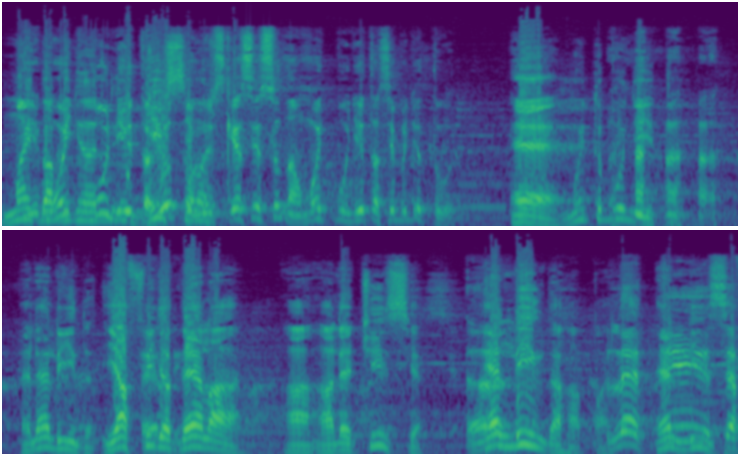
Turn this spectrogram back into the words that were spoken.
mãe e da muito menina bonita, viu, Tom? Não esqueça isso não. Muito bonita acima de tudo. É, muito bonita. Ela é linda. E a filha dela, a, a Letícia, é linda, rapaz. É linda. Letícia,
